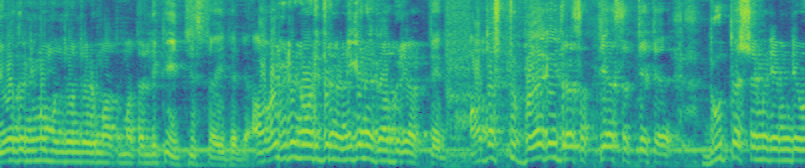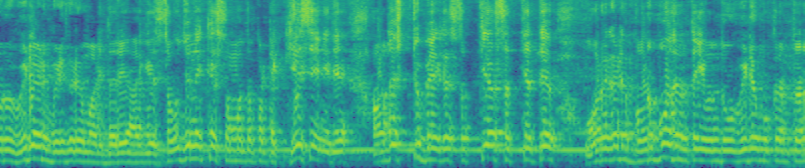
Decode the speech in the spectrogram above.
ಇವಾಗ ನಿಮ್ಮ ಮುಂದೆ ಒಂದೆರಡು ಮಾತು ಮಾತಾಡಲಿಕ್ಕೆ ಇಚ್ಛಿಸ್ತಾ ಇದ್ದೇನೆ. ಆ ವಿಡಿಯೋ ನೋಡಿದ್ರೆ ನನಗೇನೆ ಗಾಬರಿ ಆಗ್ತಾ ಇದೆ. ಆದಷ್ಟು ಬೇಗ ಇದರ ಸತ್ಯಾಸತ್ಯತೆ ದೂತ ಶಮೀರ್ ಎಂ ಡಿ ಅವರು ವಿಡಿಯೋ ಬಿಡುಗಡೆ ಮಾಡಿದ್ದಾರೆ. ಹಾಗೆ ಸೌಜನ್ಯಕ್ಕೆ ಸಂಬಂಧಪಟ್ಟ ಕೇಸ್ ಏನಿದೆ, ಆದಷ್ಟು ಬೇಗ ಸತ್ಯ ಸತ್ಯತೆ ಹೊರಗಡೆ ಬರ್ಬೋದಂತ ಈ ಒಂದು ವಿಡಿಯೋ ಮುಖಾಂತರ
